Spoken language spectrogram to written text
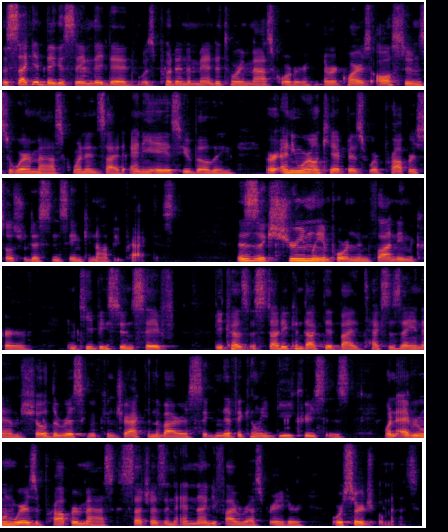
The second biggest thing they did was put in a mandatory mask order that requires all students to wear a mask when inside any ASU building or anywhere on campus where proper social distancing cannot be practiced. This is extremely important in flattening the curve and keeping students safe because a study conducted by Texas A&M showed the risk of contracting the virus significantly decreases when everyone wears a proper mask such as an N95 respirator or surgical mask.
